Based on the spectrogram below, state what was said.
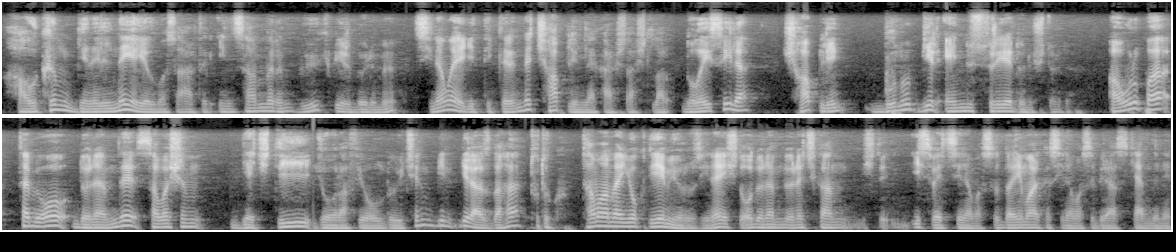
Halkın geneline yayılması artık insanların büyük bir bölümü sinemaya gittiklerinde Chaplin'le karşılaştılar. Dolayısıyla Chaplin bunu bir endüstriye dönüştürdü. Avrupa tabii o dönemde savaşın geçtiği coğrafya olduğu için bir, biraz daha tutuk. Tamamen yok diyemiyoruz yine. İşte o dönemde öne çıkan işte İsveç sineması, Danimarka sineması biraz kendini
